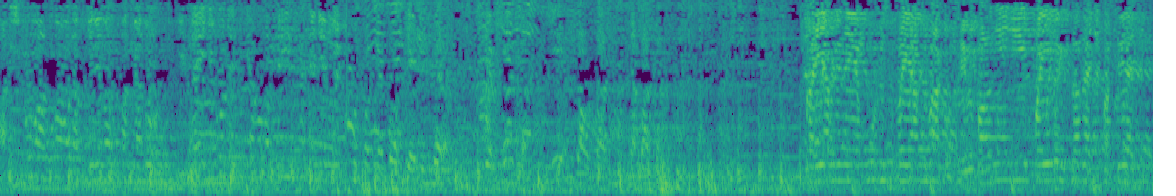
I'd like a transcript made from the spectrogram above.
А школа основана в 90-м году и за эти годы сделала 31 веков подполковники, офицеров, сержанта и солдат запаса. Проявленное мужество и отвагу при выполнении боевых задач по связи.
